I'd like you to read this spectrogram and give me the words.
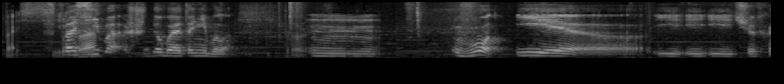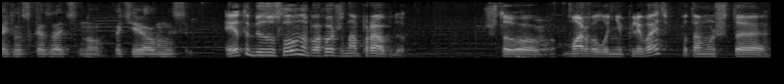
Спасибо. Спасибо, что бы это ни было. М, Вот, и, э, и, и, и что-то хотел сказать, но потерял мысль. Это, безусловно, похоже на правду. Что Марвелу не плевать, потому что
